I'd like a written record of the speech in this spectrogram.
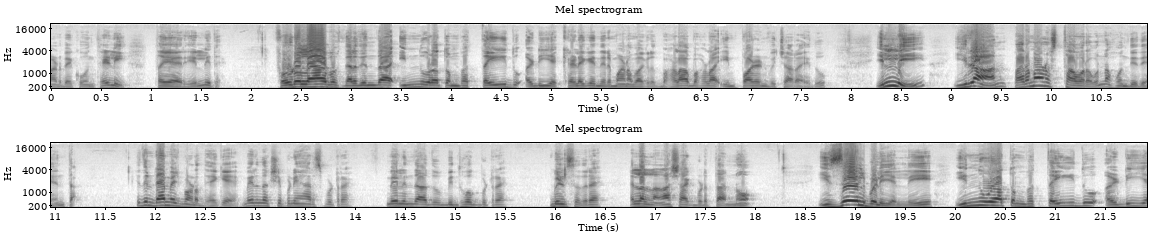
ಮಾಡಬೇಕು ಅಂತ ಹೇಳಿ ತಯಾರಿಯಲ್ಲಿದೆ. ಫೋರ್ಡೋ ಲ್ಯಾಬ್ ನೆಲದಿಂದ ಇನ್ನೂರ ತೊಂಬತ್ತೈದು ಅಡಿಯ ಕೆಳಗೆ ನಿರ್ಮಾಣವಾಗಿರೋದು. ಬಹಳ ಬಹಳ ಇಂಪಾರ್ಟೆಂಟ್ ವಿಚಾರ ಇದು. ಇಲ್ಲಿ ಇರಾನ್ ಪರಮಾಣು ಸ್ಥಾವರವನ್ನು ಹೊಂದಿದೆ ಅಂತ. ಇದನ್ನು ಡ್ಯಾಮೇಜ್ ಮಾಡೋದು ಹೇಗೆ? ಮೇಲಿಂದ ಕ್ಷಿಪಣಿ ಹಾರಿಸ್ಬಿಟ್ರೆ? ಮೇಲಿಂದ ಅದು ಬಿದ್ದು ಹೋಗ್ಬಿಟ್ರೆ? ಬೀಳ್ಸಿದ್ರೆ ಎಲ್ಲ ನಾಶ ಆಗಿಬಿಡುತ್ತಾ? ನೋ. ಇಸ್ರೇಲ್ ಬಳಿಯಲ್ಲಿ ಇನ್ನೂರ ತೊಂಬತ್ತೈದು ಅಡಿಯ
